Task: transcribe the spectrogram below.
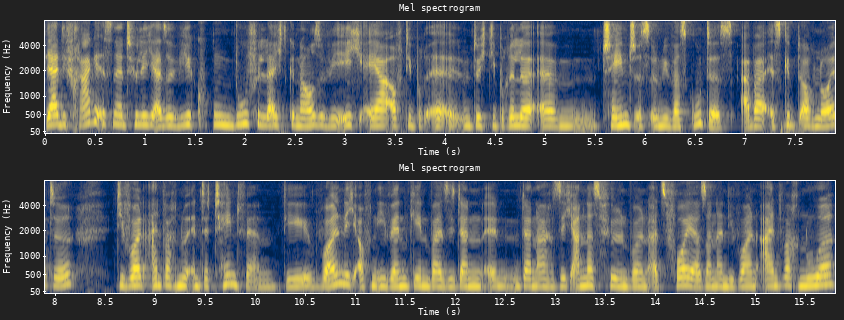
Ja, die Frage ist natürlich, also wir gucken du vielleicht genauso wie ich eher auf die äh, durch die Brille ähm, Change ist irgendwie was Gutes, aber es gibt auch Leute, die wollen einfach nur entertained werden. Die wollen nicht auf ein Event gehen, weil sie dann äh, danach sich anders fühlen wollen als vorher, sondern die wollen einfach nur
